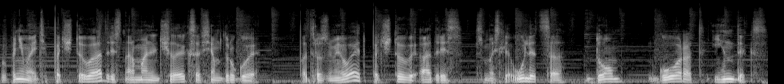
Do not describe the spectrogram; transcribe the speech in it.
вы понимаете, почтовый адрес нормальный человек совсем другое. Подразумевает почтовый адрес, в смысле улица, дом, город, индекс.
